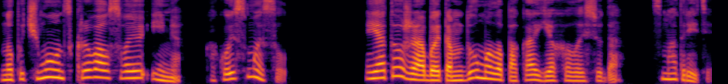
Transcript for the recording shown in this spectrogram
Но почему он скрывал свое имя? Какой смысл? Я тоже об этом думала, пока ехала сюда. Смотрите,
